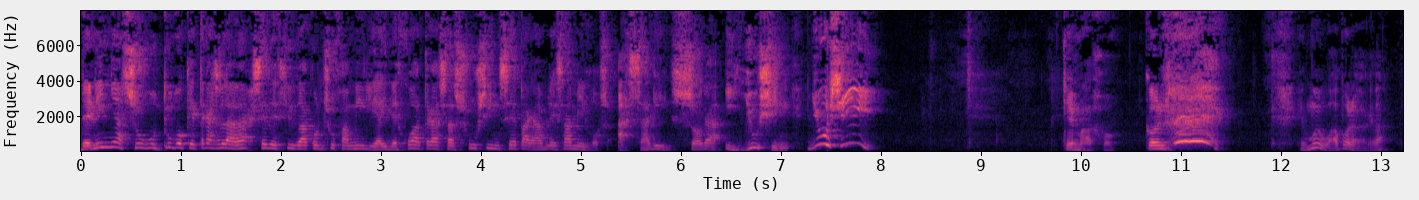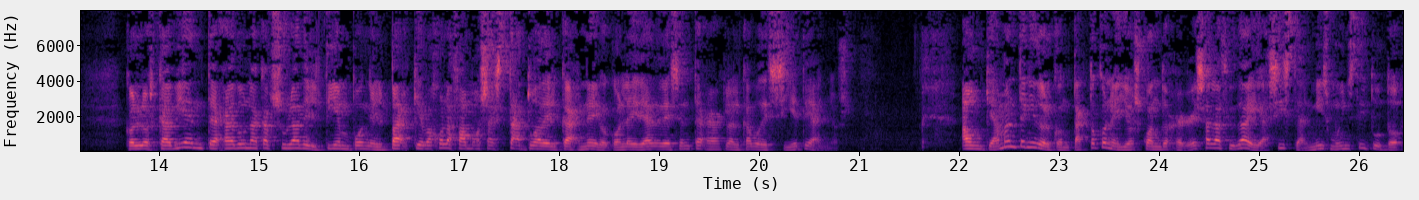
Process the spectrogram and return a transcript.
De niña, Sugu tuvo que trasladarse de ciudad con su familia y dejó atrás a sus inseparables amigos, Asagi, Sora y Yushin. ¡Yushi! Qué majo. Con... es muy guapo, la verdad. Con los que había enterrado una cápsula del tiempo en el parque bajo la famosa estatua del carnero, con la idea de desenterrarla al cabo de siete años. Aunque ha mantenido el contacto con ellos, cuando regresa a la ciudad y asiste al mismo instituto,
